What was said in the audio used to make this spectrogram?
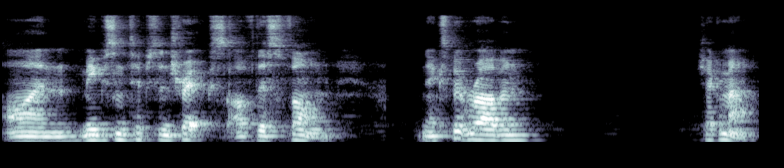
on maybe some tips and tricks of this phone. Nextbit, Robin, check them out.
